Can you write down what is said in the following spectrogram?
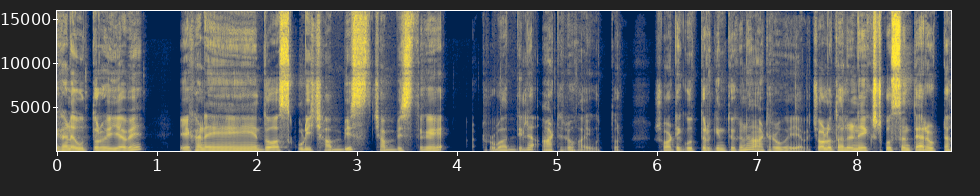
এখানে উত্তর হয়ে যাবে, এখানে দশ, কুড়ি, ছাব্বিশ ছাব্বিশ থেকে আঠেরো বাদ দিলে আঠেরো হয় উত্তর। সঠিক উত্তর কিন্তু এখানে আঠেরো হয়ে যাবে। চলো তাহলে নেক্সট কোশ্চেন তেরোটা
